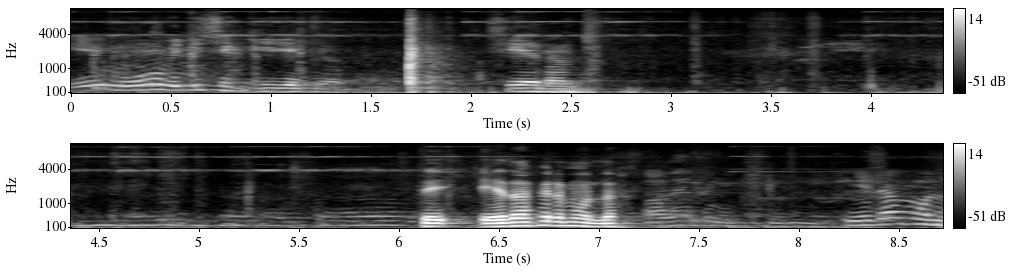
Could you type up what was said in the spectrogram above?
ਇਹ ਛੇ ਦੰਦ ਤੇ ਇਹਦਾ ਫਿਰ ਮੁੱਲ? ਇਹਦਾ ਮੁੱਲ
